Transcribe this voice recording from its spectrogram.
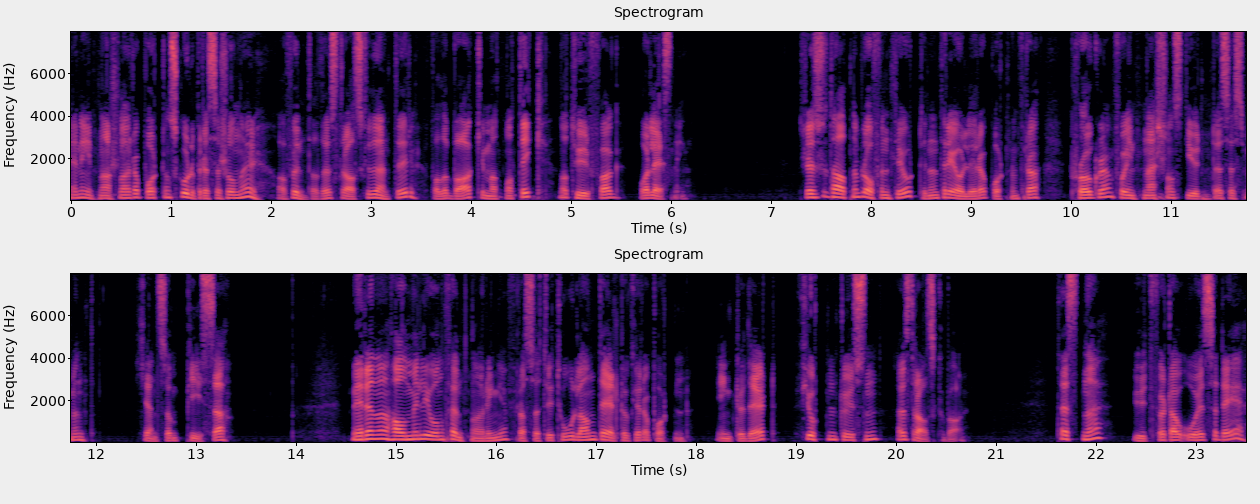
en internasjonal rapport om skoleprestasjoner har funnet at australske studenter faller bak i matematikk, naturfag og lesning. Resultatene ble offentliggjort i den treårlige rapporten fra Program for International Student Assessment, kjent som PISA. Mer enn en halv million 15-åringer fra 72 land deltok i rapporten, inkludert 14 000 australske barn. Testene, utført av OECD,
